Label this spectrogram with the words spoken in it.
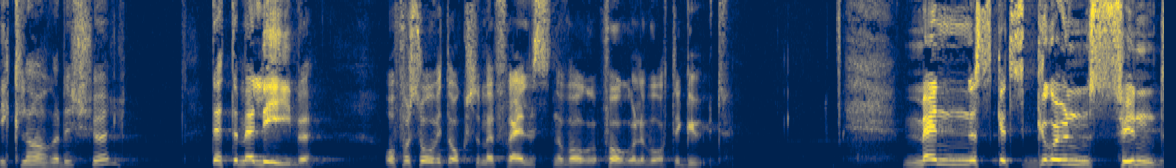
Vi klarer det sjøl, dette med livet, og for så vidt også med frelsen og forholdet vårt til Gud. Menneskets grunnsynd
